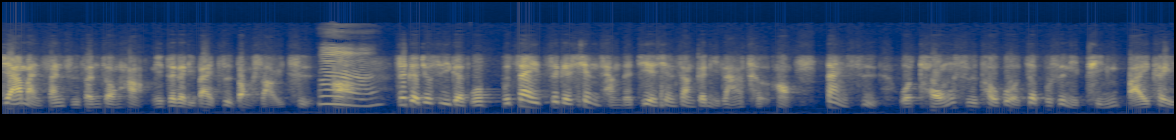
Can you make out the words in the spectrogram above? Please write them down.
加满三十分钟哈，你这个礼拜自动少一次啊。嗯，这个就是一个我不在这个现场的界限上跟你拉扯哈，但是我同时透过这不是你平白可以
